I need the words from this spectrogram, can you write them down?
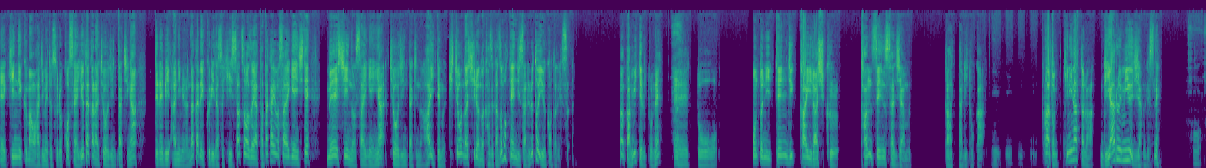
え筋肉マンをはじめとする個性豊かな超人たちがテレビアニメの中で繰り出す必殺技や戦いを再現して名シーンの再現や超人たちのアイテム、貴重な資料の数々も展示されるということです。なんか見てるとね、はい、えー、っと、本当に展示会らしく、観戦スタジアムがあったりとか、あと気になったのは、リアルミュージアムですね。はあ、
